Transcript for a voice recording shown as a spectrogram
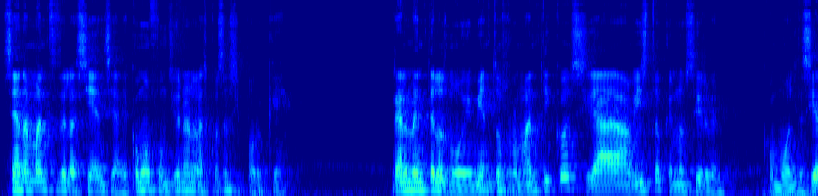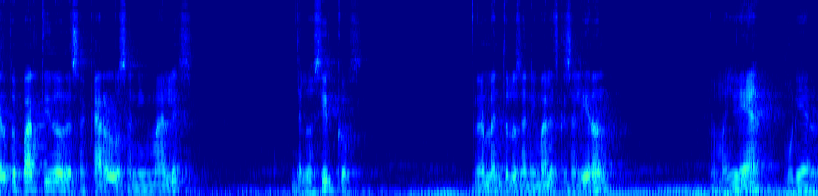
Sean amantes de la ciencia, de cómo funcionan las cosas y por qué. Realmente los movimientos románticos se ha visto que no sirven. Como el de cierto partido de sacar a los animales de los circos. Realmente los animales que salieron la mayoría murieron.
